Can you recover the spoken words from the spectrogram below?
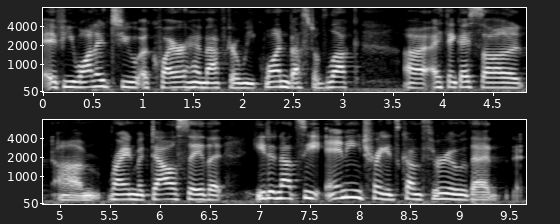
if you wanted to acquire him after week one, best of luck. Uh, I think I saw um, Ryan McDowell say that he did not see any trades come through that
